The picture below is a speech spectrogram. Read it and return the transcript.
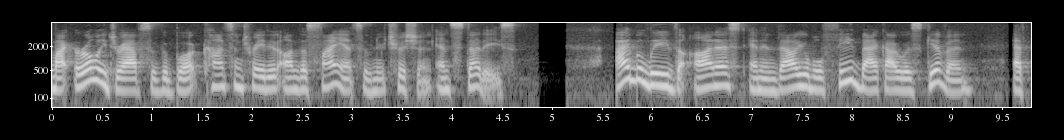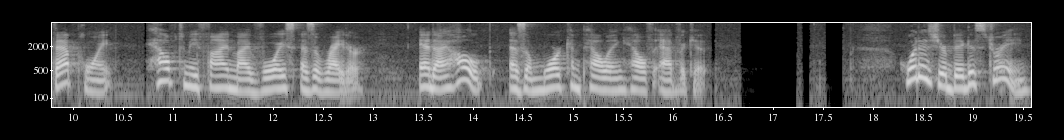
My early drafts of the book concentrated on the science of nutrition and studies. I believe the honest and invaluable feedback I was given at that point helped me find my voice as a writer, and I hope as a more compelling health advocate. What is your biggest dream?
